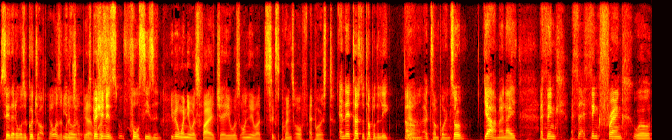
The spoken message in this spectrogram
say that it was a good job. It was a you good know, job, yeah, especially in his full season. Even when he was fired, Jay, he was only about six points off at worst. and they touched the top of the league um, at some point. So yeah, man, I I think I, th- I think Frank will,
